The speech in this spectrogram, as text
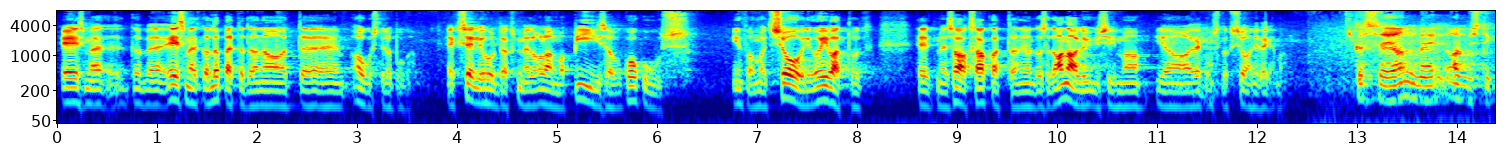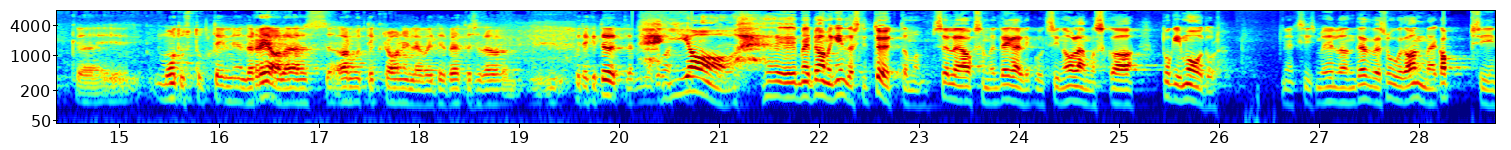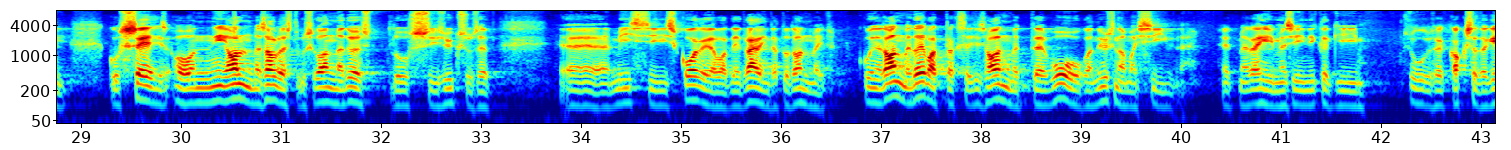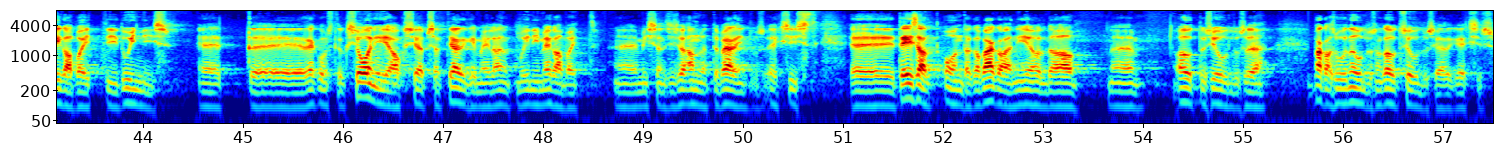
eesmärk, ütleme, eesmärk on lõpetada nad äh, augusti lõpuga. Ehk sel juhul peaks meil olema piisav kogus informatsiooni hõivatud, et me saaks hakata nii-öelda seda analüüsima ja rekonstruktsiooni tegema kas see andme, andmestik äh, moodustub teil nii-öelda reaalajas arvutiekraanile või te peate seda kuidagi töötlema? jaa, me peame kindlasti töötama, selle jaoks on meil tegelikult siin olemas ka tugimoodul. ehk siis meil on terve suur andmekapp siin, kus sees on nii andmesalvestus kui andmetöötlus siis üksused, mis siis korjavad neid väärindatud andmeid. kui need andmed hõivatakse, siis andmete voog on üsna massiivne, et me räägime siin ikkagi suurusjärk kakssada gigabaiti tunnis, et eh, rekonstruktsiooni jaoks jääb sealt järgi meil ainult mõni megabait, eh, mis on siis andmete väärindus, ehk siis eh, teisalt on ta ka väga nii-öelda arvutusjõudluse, väga suur nõudlus on arvutusjõudluse järgi, ehk siis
